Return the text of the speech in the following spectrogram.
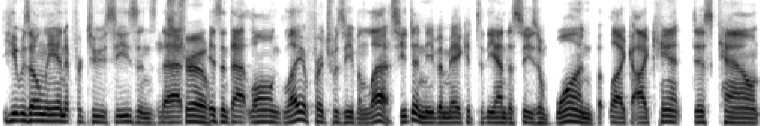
he was only in it for two seasons. It's That true. not that long. Leofric was even less. He didn't even make it to the end of season one. But like, I can't discount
